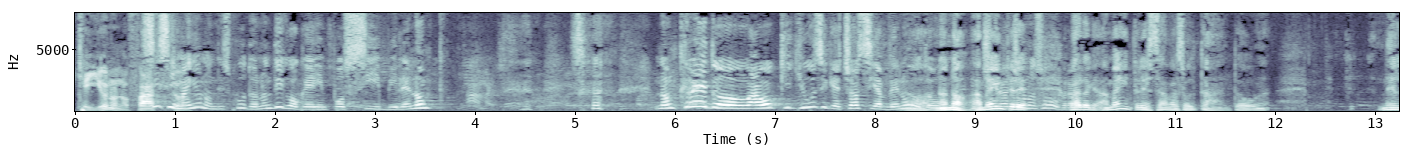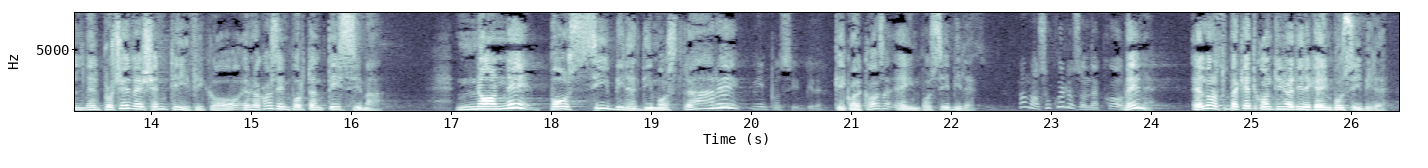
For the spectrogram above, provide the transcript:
che io non ho fatto. Sì, sì, ma io non discuto, non dico che è impossibile, non, non credo a occhi chiusi che ciò sia avvenuto. No, no, no, a me, inter- guarda che a me interessava soltanto, nel, nel procedere scientifico è una cosa importantissima, non è possibile dimostrare che qualcosa è impossibile. No, no, su quello sono d'accordo. Bene, e allora tu perché continui a dire che è impossibile?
